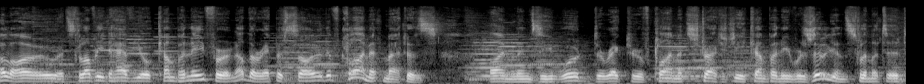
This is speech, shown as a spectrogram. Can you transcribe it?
Hello, it's lovely to have your company for another episode of Climate Matters. I'm Lindsay Wood, Director of Climate Strategy Company Resilience Limited,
